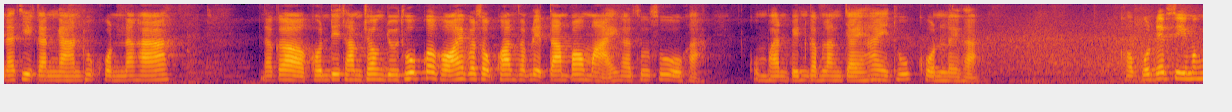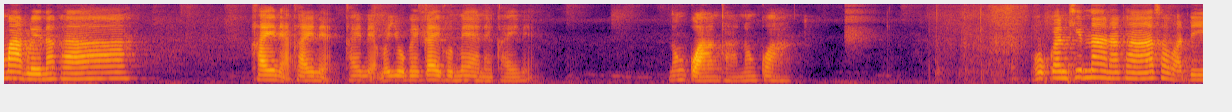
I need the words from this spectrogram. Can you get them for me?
หน้าที่การงานทุกคนนะคะ แล้วก็คนที่ทำช่อง YouTube ก็ขอให้ประสบความสำเร็จตามเป้าหมายค่ะสู้ๆค่ะคุมพันธ์เป็นกำลังใจให้ทุกคนเลยค่ะ ขอบคุณ FC มาก ๆ เลยนะคะ ใครเนี่ย ใครเนี่ย ใครเนี่ยมาอยู่ใกล้ๆคุณแม่เนี่ย ใครเนี่ย น้องกวางค่ะ น้องกวาง พบกันคลิปหน้านะคะ สวัสดี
